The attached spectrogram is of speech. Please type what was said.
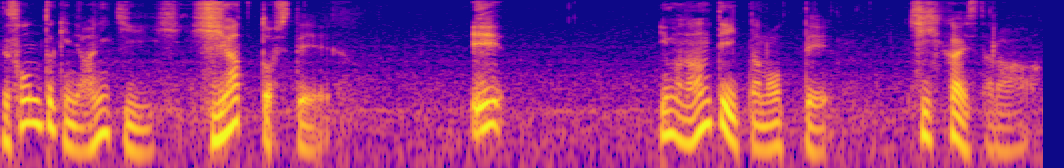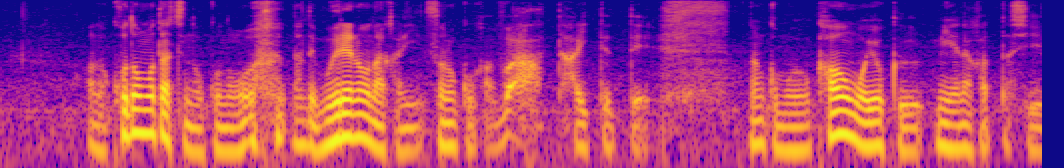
でその時に兄貴ヒヤッとして「え今なんて言ったの?」って聞き返したらあの子供たちのこの なんで群れの中にその子がわーって入ってってなんかもう顔もよく見えなかったし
